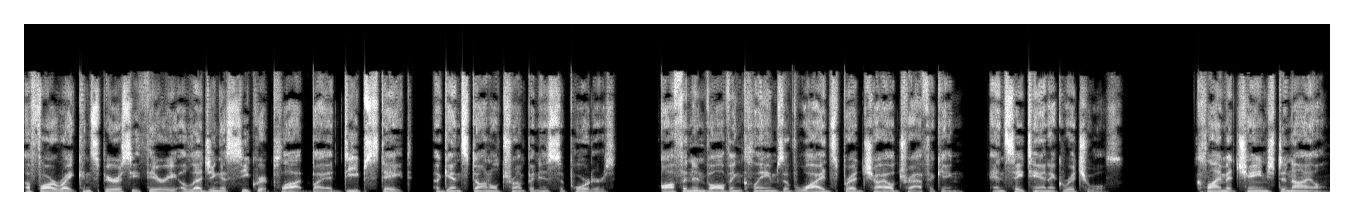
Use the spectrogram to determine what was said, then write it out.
a far right conspiracy theory alleging a secret plot by a deep state against Donald Trump and his supporters, often involving claims of widespread child trafficking and satanic rituals. Climate change denial.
